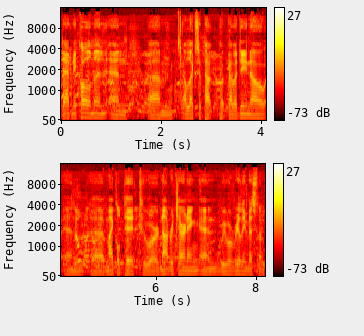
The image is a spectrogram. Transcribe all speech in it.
Dabney Coleman and um, Aleksa pa- Pa- Palladino and uh, Michael Pitt, who are not returning, and we will really miss them.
